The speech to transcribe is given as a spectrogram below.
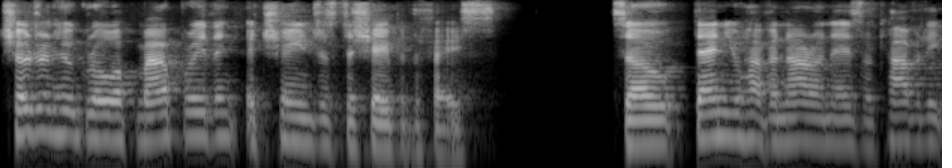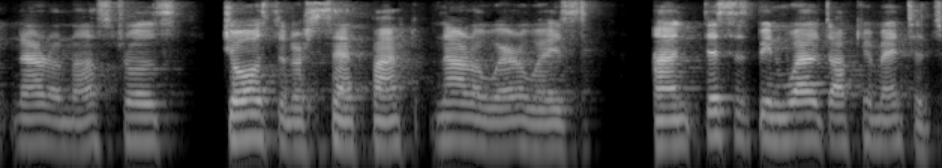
Children who grow up mouth breathing, it changes the shape of the face. So then you have a narrow nasal cavity, narrow nostrils, jaws that are set back, narrow airways. And this has been well documented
